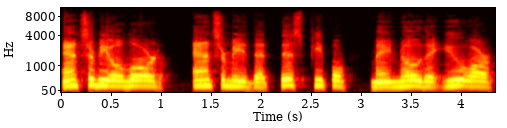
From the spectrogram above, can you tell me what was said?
Answer me, O Lord, answer me that this people may know that you are,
